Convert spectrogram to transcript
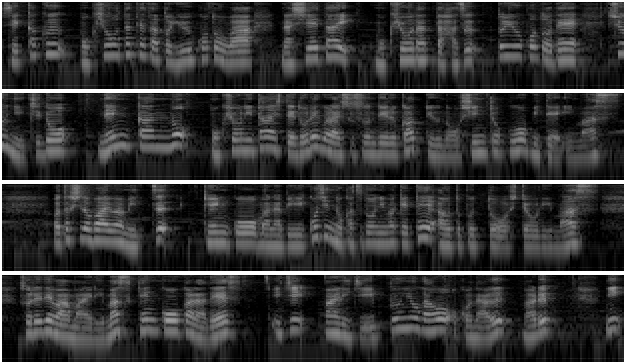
せっかく目標を立てたということは成し得たい目標だったはずということで週に一度年間の目標に対してどれぐらい進んでいるかっていうのを進捗を見ています。私の場合は3つ。健康、学び、個人の活動に分けてアウトプットをしております。それでは参ります。健康からです。1毎日1分ヨガを行う。丸。2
